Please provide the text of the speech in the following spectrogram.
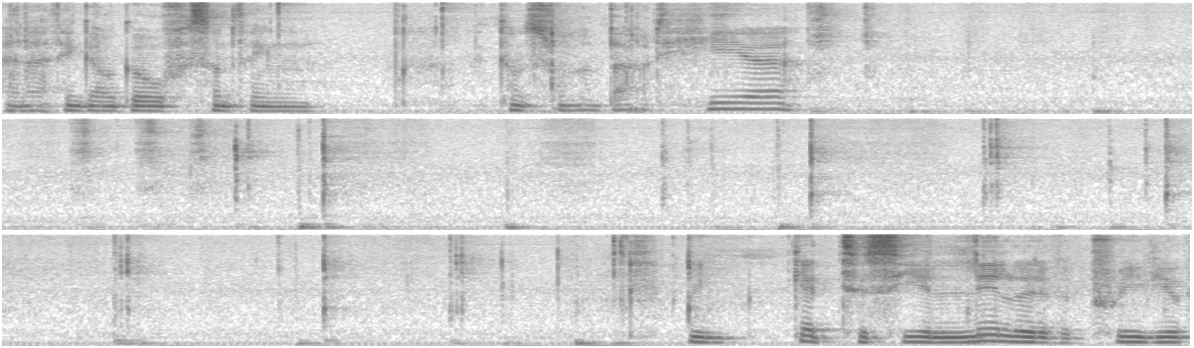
and I think I'll go for something that comes from about here. We get to see a little bit of a preview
